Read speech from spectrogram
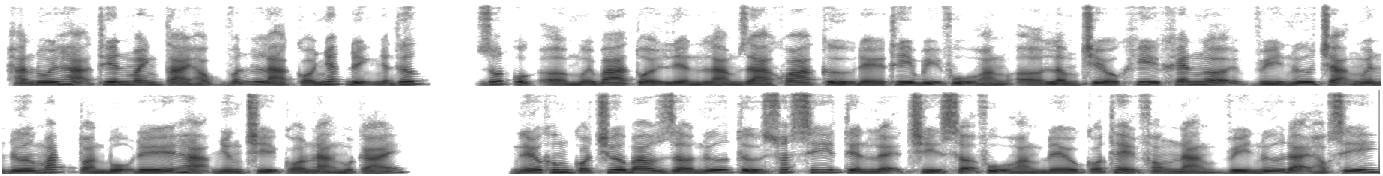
Hắn đối hạ thiên manh tài học vẫn là có nhất định nhận thức, rốt cuộc ở 13 tuổi liền làm ra khoa cử để thi bị phụ hoàng ở lâm triều khi khen ngợi vì nữ trạng nguyên đưa mắt toàn bộ đế hạ nhưng chỉ có nàng một cái. Nếu không có chưa bao giờ nữ tử xuất sĩ tiền lệ chỉ sợ phụ hoàng đều có thể phong nàng vì nữ đại học sĩ.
